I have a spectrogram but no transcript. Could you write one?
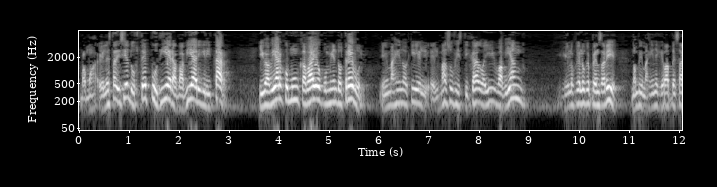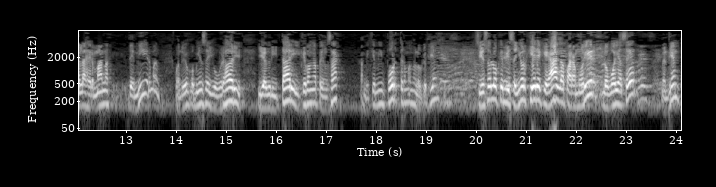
vamos, él está diciendo, usted pudiera babiar y gritar, y babiar como un caballo comiendo trébol. Yo me imagino aquí el, más sofisticado ahí babiando. ¿Qué es, lo, que es pensaría? No me imagine que va a pensar las hermanas de mí, hermano, cuando yo comience a llorar y, y a gritar, ¿y qué van a pensar? A mí qué me importa, hermano, lo que piensen. Si eso es lo que mi Señor quiere que haga para morir, lo voy a hacer. ¿Me entiendes?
